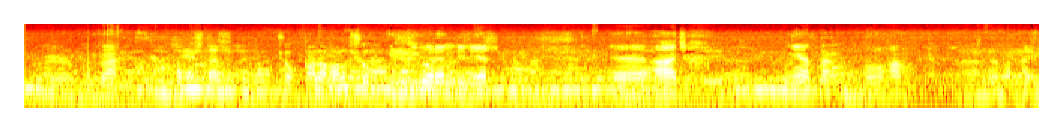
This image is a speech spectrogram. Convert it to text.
Ee, burada arkadaşlar çok kalabalık, çok ilgi gören bir yer. Ee, Ağacık. Nihat'tan Doğuhan röportaj bir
